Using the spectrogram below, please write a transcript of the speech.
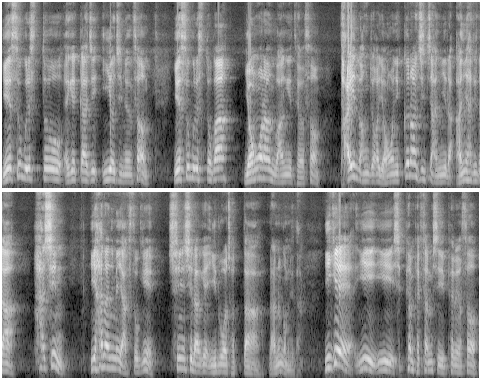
예수 그리스도에게까지 이어지면서 예수 그리스도가 영원한 왕이 되어서 다윗 왕조가 영원히 끊어지지 아니라 아니하리라 하신 이 하나님의 약속이 신실하게 이루어졌다라는 겁니다. 이게 이, 이 시편 132편에서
